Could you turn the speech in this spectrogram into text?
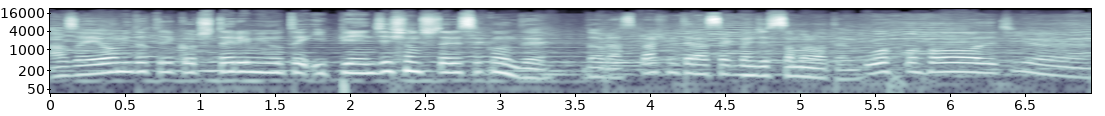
A zajęło mi to tylko 4 minuty i 54 sekundy. Dobra, sprawdźmy teraz jak będzie z samolotem. Łohoho, lecimy!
